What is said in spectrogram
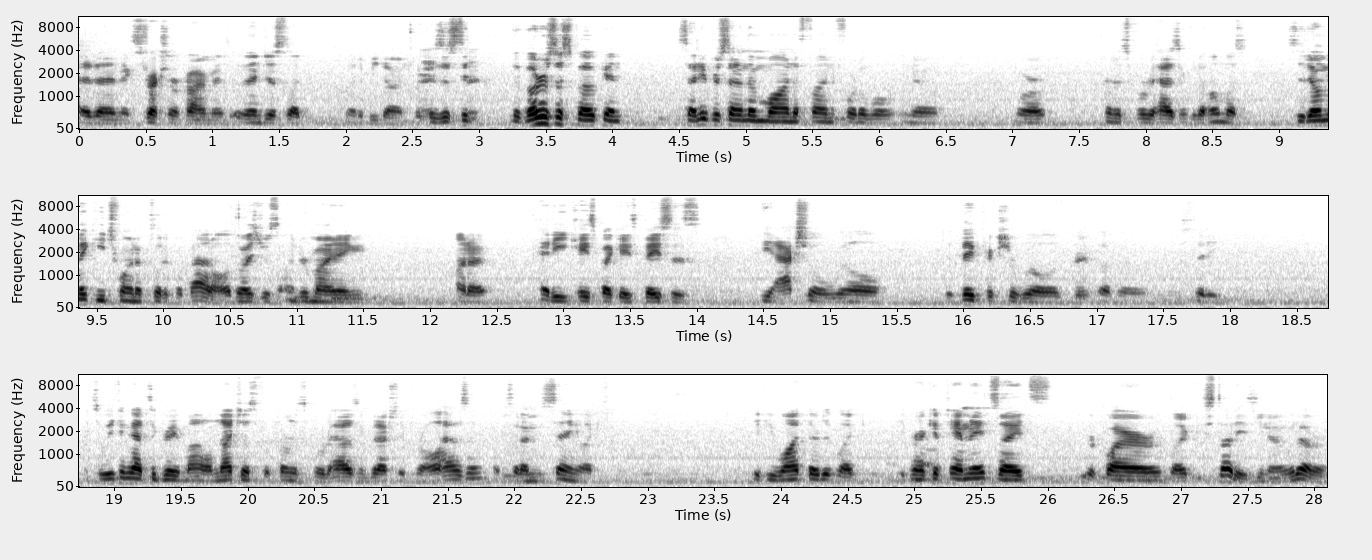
and then construction requirements, and then just let let it be done. Because the, ci- the voters have spoken. Seventy percent of them want to fund affordable, you know, more permanent supported housing for the homeless. So don't make each one a political battle. Otherwise, you're just undermining, on a petty case by case basis, the actual will, the big picture will of, the- of a city. And so we think that's a great model, not just for permanent supported housing, but actually for all housing. That's what I'm mm-hmm. saying. Like, if you want there to like, if you're going to contaminate sites, require like studies, you know, whatever.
